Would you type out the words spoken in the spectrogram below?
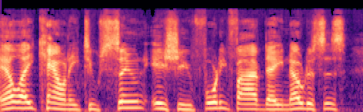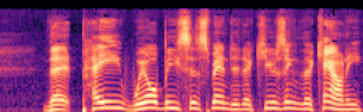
LA County to soon issue 45 day notices that pay will be suspended, accusing the county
